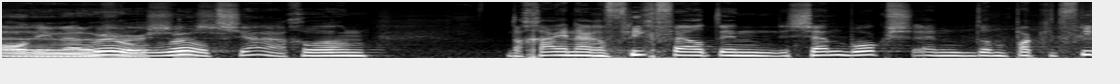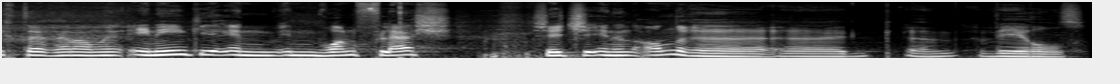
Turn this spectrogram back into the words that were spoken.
uh, Al die world- metaverses. worlds. Ja, gewoon. Dan ga je naar een vliegveld in Sandbox en dan pak je het vliegtuig en dan in één keer in, in one flash zit je in een andere eh, eh, wereld.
